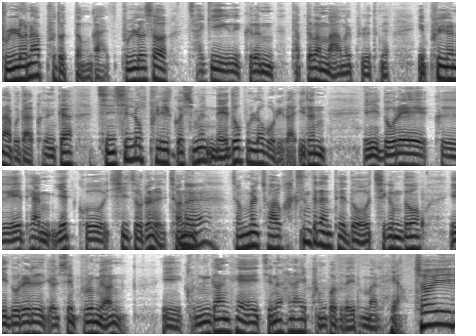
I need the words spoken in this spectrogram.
불러나 푸뒀던가. 불러서 자기의 그런 답답한 마음을 불렀던가. 이 풀려나 보다. 그러니까 진실로 풀릴 것이면 내도 불러보리라. 이런 이 노래 그에 대한 옛 그 시조를 저는 네. 정말 좋아하고 학생들한테도 지금도 이 노래를 열심히 부르면 이 건강해지는 하나의 방법이다 이런 말을 해요. 저희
